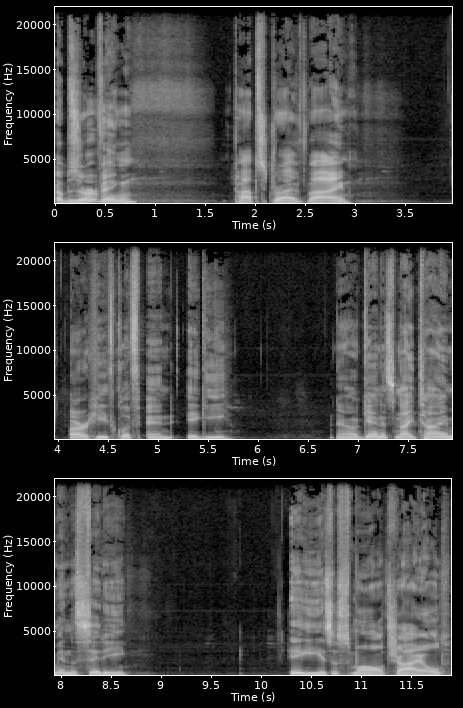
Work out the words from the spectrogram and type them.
observing Pops drive by are Heathcliff and Iggy. Now, again, it's nighttime in the city. Iggy is a small child.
